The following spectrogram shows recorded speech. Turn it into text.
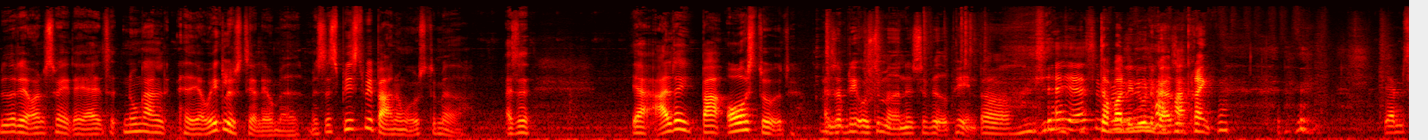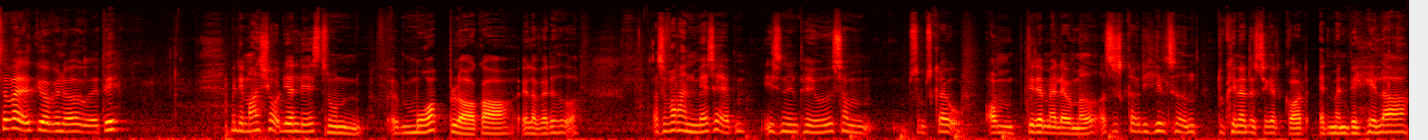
lyder det åndssvagt, at jeg altid... Nogle gange havde jeg jo ikke lyst til at lave mad, men så spiste vi bare nogle ostemader. Altså, jeg har aldrig bare overstået det. Altså, så blev ostemaderne serveret pænt, og Ja, ja, der var lidt univers omkring dem. Jamen, så var det, gjorde vi noget ud af det. Men det er meget sjovt, jeg læste nogle øh, morbloggere, eller hvad det hedder. Og så var der en masse af dem i sådan en periode, som, som skrev om det der med at lave mad. Og så skrev de hele tiden, du kender det sikkert godt, at man vil hellere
